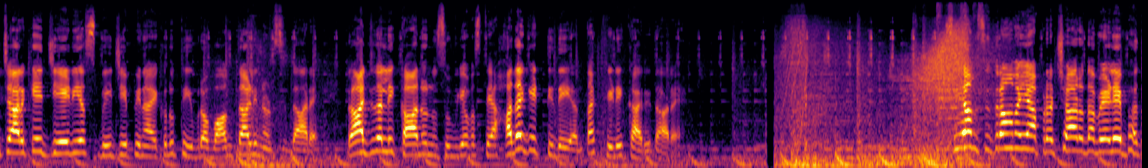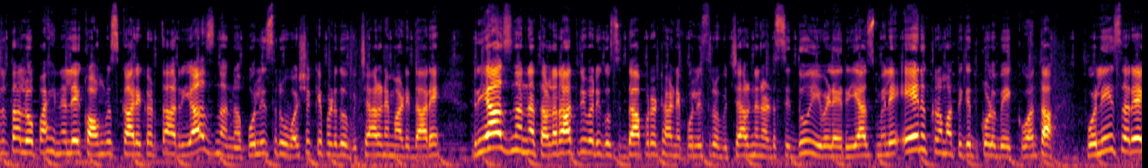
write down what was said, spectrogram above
ವಿಚಾರಕ್ಕೆ ಜೆಡಿಎಸ್, ಬಿಜೆಪಿ ನಾಯಕರು ತೀವ್ರ ವಾಗ್ದಾಳಿ ನಡೆಸಿದ್ದಾರೆ. ರಾಜ್ಯದಲ್ಲಿ ಕಾನೂನು ಸುವ್ಯವಸ್ಥೆ ಹದಗೆಟ್ಟಿದೆ ಅಂತ ಕಿಡಿಕಾರಿದ್ದಾರೆ. ಸಿಎಂ ಸಿದ್ದರಾಮಯ್ಯ ಪ್ರಚಾರದ ವೇಳೆ ಭದ್ರತಾ ಲೋಪ ಹಿನ್ನೆಲೆ ಕಾಂಗ್ರೆಸ್ ಕಾರ್ಯಕರ್ತ ರಿಯಾಜ್ನನ್ನ ಪೊಲೀಸರು ವಶಕ್ಕೆ ಪಡೆದು ವಿಚಾರಣೆ ಮಾಡಿದ್ದಾರೆ. ರಿಯಾಜ್ನನ್ನ ತಡರಾತ್ರಿವರೆಗೂ ಸಿದ್ದಾಪುರ ಠಾಣೆ ಪೊಲೀಸರು ವಿಚಾರಣೆ ನಡೆಸಿದ್ದು, ಈ ವೇಳೆ ರಿಯಾಜ್ ಮೇಲೆ ಏನು ಕ್ರಮ ತೆಗೆದುಕೊಳ್ಳಬೇಕು ಅಂತ ಪೊಲೀಸರೇ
